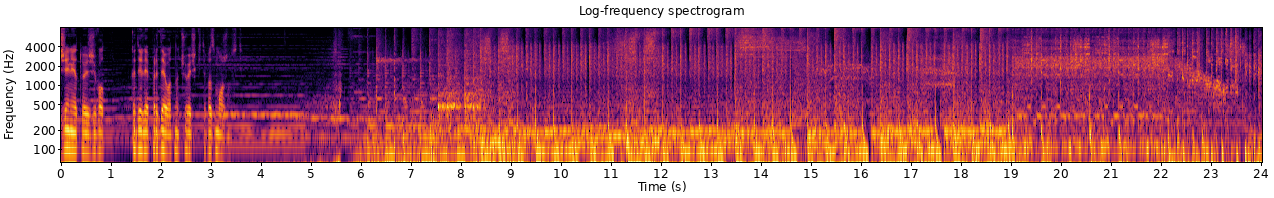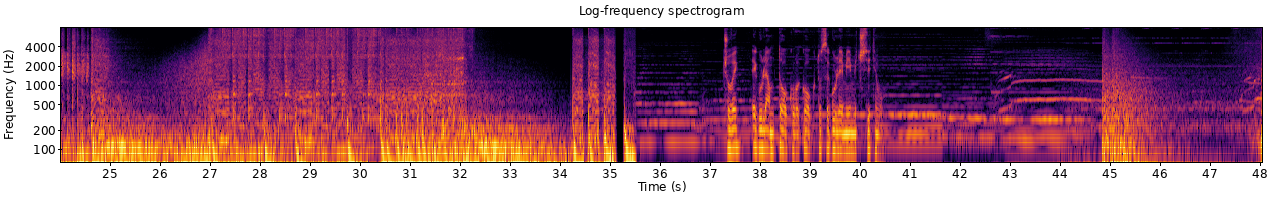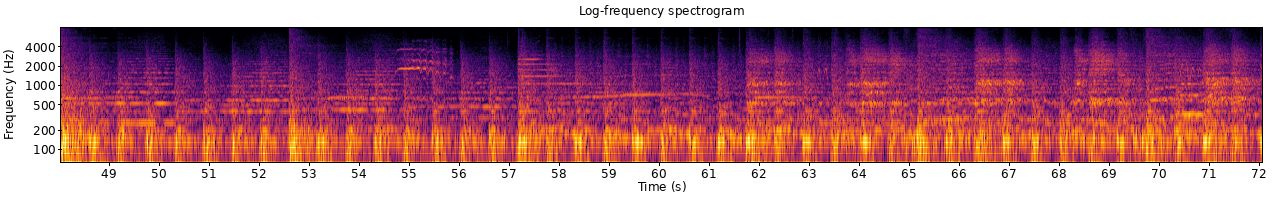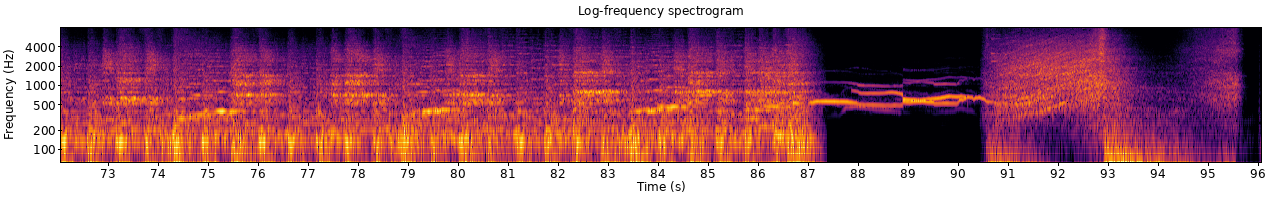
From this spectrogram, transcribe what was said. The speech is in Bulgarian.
Движението е живот. Къде ли е пределът на човешките възможности? Човек е голям толкова, колкото са големи и мечтите му.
